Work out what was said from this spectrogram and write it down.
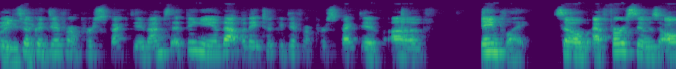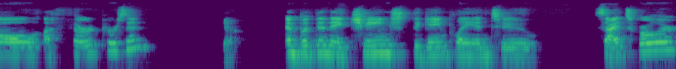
they took a different perspective. I'm thinking of that, but they took a different perspective of gameplay. So at first it was all a third person. Yeah. And but then they changed the gameplay into side scroller.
